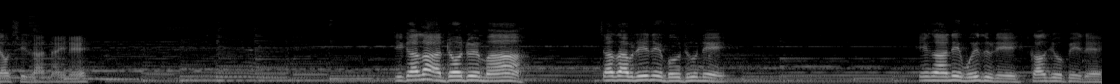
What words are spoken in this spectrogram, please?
ရောက်ရှိလာနိုင်တယ်။ဒီကာလအတော်တွင်မှာဇာတာပတိနေ့ဗုဒ္ဓနေ့အင်္ဂါနေ့မွေးသူတွေကောင်းကျိုးပေးတယ်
